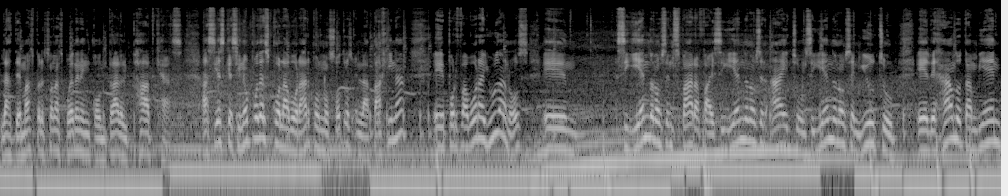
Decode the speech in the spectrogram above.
las demás personas pueden encontrar el podcast. Así es que si no puedes colaborar con nosotros en la página, eh, por favor ayúdanos. Eh, siguiéndonos en Spotify, siguiéndonos en iTunes, siguiéndonos en YouTube, eh, dejando también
